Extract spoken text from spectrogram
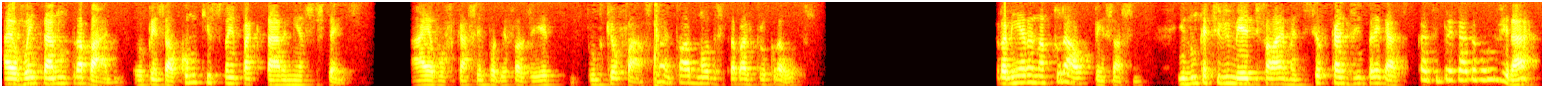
ah, eu vou entrar num trabalho. Eu pensava, como que isso vai impactar a minha assistência? Ah, eu vou ficar sem poder fazer tudo que eu faço. Não, então abro mão desse trabalho e procura outro. Para mim era natural pensar assim. E nunca tive medo de falar, ah, mas se eu ficar desempregado? Se eu ficar desempregado, eu vou me virar.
